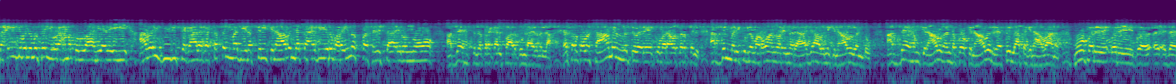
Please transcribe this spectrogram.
സയ്യിദ് ബിൻ മുസയ്യിബ് റഹ്മത്തുള്ളാഹി അലൈഹി. അവർ ജീവിച്ച കാലഘട്ടത്തിൽ മദീനത്തിൽ കിനാവിന്റെ താബീർ പറയുന്ന സ്പെഷ്യലിസ്റ്റ് ആയിരുന്നു അദ്ദേഹത്തിന്റെ അത്ര കൽപ്പാർക്കുണ്ടായിരുന്നില്ല എത്രത്തോളം ഷാമിൽ നിന്നിട്ട് വരേക്കും ഒരവസരത്തിൽ അബ്ദുൽ മലിക്കിന്റെ മറവ എന്ന് പറയുന്ന രാജാവിന് കിനാവ് കണ്ടു. അദ്ദേഹം കിനാവ് കണ്ടപ്പോ കിനാവ് രസമില്ലാത്ത കിനാവാണ്. മൂപ്പര് ഒരു ഇത്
